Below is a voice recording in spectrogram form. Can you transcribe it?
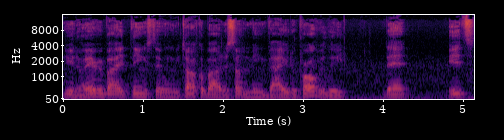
You know, everybody thinks that when we talk about it as something being valued appropriately, that it's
